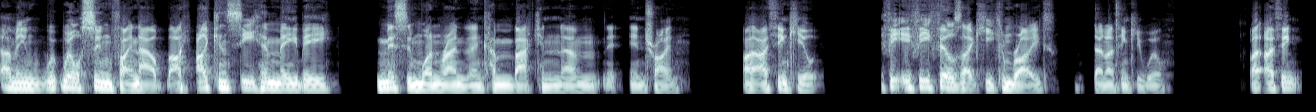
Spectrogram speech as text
I mean, we'll soon find out. But I, I can see him maybe missing one round and then coming back in um, in trying. I, I, think he'll if he if he feels like he can ride, then I think he will. I, I think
